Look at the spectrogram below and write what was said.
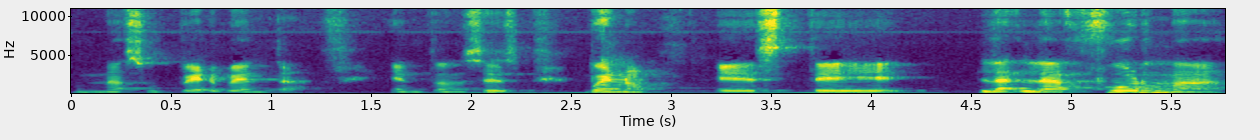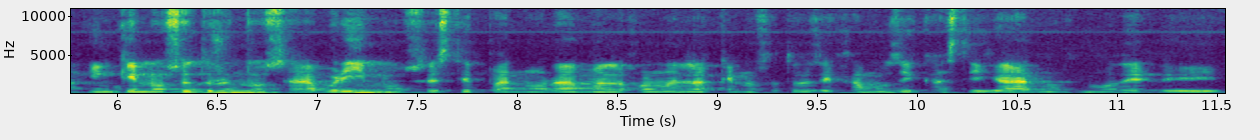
una superventa. Entonces, bueno, este, la, forma en que nosotros nos abrimos este panorama, la forma en la que nosotros dejamos de castigarnos, ¿no? De,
